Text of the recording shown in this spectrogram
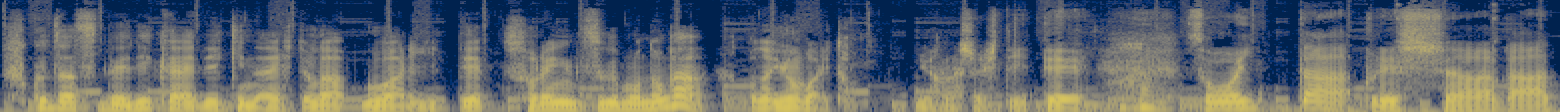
複雑で理解できない人が5割いて、それに次ぐものがこの4割という話をしていて、そういったプレッシャーがあっ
